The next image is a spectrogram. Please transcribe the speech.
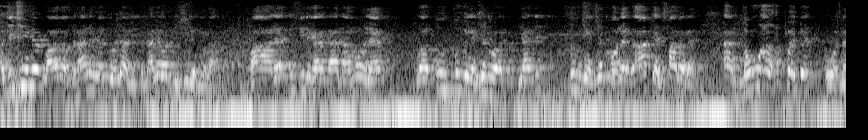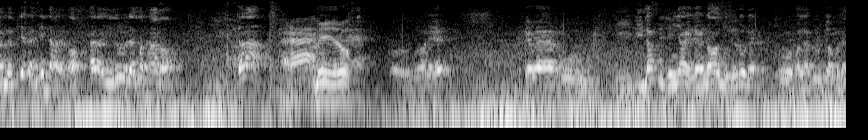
အချင်းချင်းပဲကွာတော့စကားနဲ့ပဲပြောကြလေစကားနဲ့ပဲပြရှိတယ်မဟုတ်လားဘာလဲပစ္စည်းတကားကဒါမှမဟုတ်လဲ ဟိုသူ့သူ့ငယ်ချက်ခေါ်ရတဲ့သူ့ငယ်ချက်ခေါ်နဲ့အားပြန်ချတော့မယ်အဲလုံးဝအဖွဲအတွက်ဟိုနာမည်ပြတ်တယ်နင့်နာတယ်နော်အဲ့ဒါညီတို့လည်းမှတ်ထားနော်ဒါလားမေတို့ဟိုပြောတယ်ကဲပဲဟိုဒီဒီလောက်စီချင်းရရင်လည်းနောက်ညီတို့လည်းဟိုဘာလဲဘယ်လိုပြောမလဲ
